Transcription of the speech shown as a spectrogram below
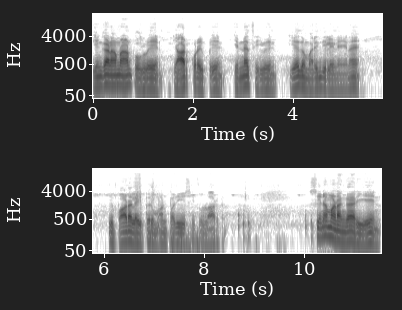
எங்கனம் நான் புகுவேன்? யார் குறைப்பேன்? என்ன செய்வேன்? ஏதும் அறிந்திலேனே என இப்பாடலை பெருமான் பதிவு செய்துள்ளார்கள். சினமடங்க அறியேன்.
